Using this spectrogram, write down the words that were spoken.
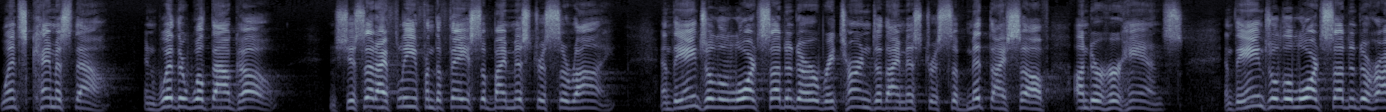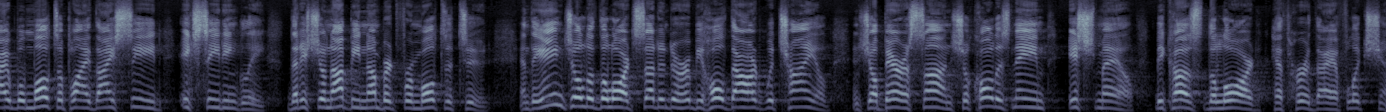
whence camest thou? And whither wilt thou go? And she said, I flee from the face of my mistress Sarai. And the angel of the Lord said unto her, Return to thy mistress, submit thyself under her hands. And the angel of the Lord said unto her, I will multiply thy seed exceedingly, that it shall not be numbered for multitude. And the angel of the Lord said unto her, Behold, thou art with child, and shall bear a son, shall call his name Ishmael, because the Lord hath heard thy affliction.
